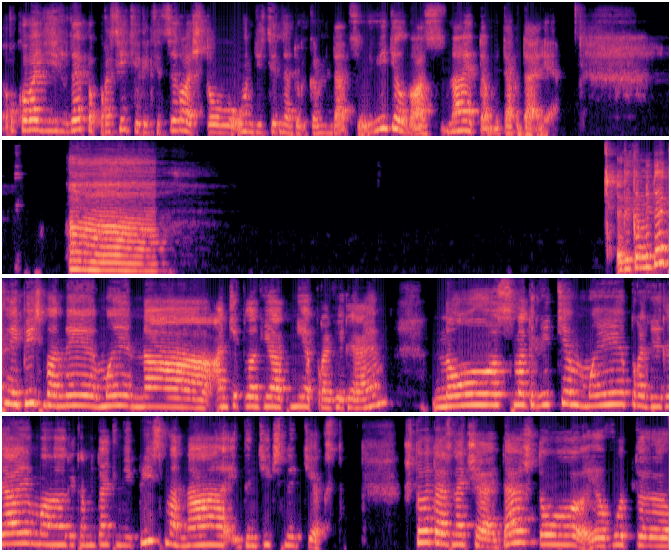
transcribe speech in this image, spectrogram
руководителю, да, попросить верифицировать, что он действительно эту рекомендацию увидел, вас знает там и так далее. Рекомендательные письма мы на антиплагиат не проверяем, но смотрите, мы проверяем э, рекомендательные письма на идентичный текст. Что это означает? Да, что э, вот э,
